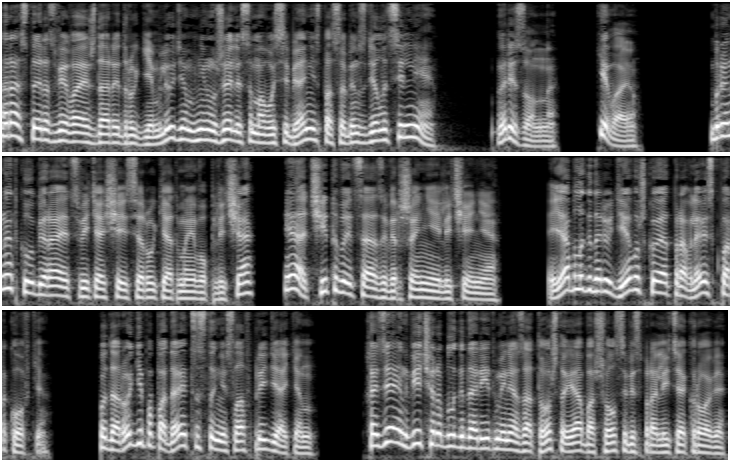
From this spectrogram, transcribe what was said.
«Раз ты развиваешь дары другим людям, неужели самого себя не способен сделать сильнее?» «Резонно». Киваю. Брюнетка убирает светящиеся руки от моего плеча и отчитывается о завершении лечения. Я благодарю девушку и отправляюсь к парковке. По дороге попадается Станислав Придякин. Хозяин вечера благодарит меня за то, что я обошелся без пролития крови.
